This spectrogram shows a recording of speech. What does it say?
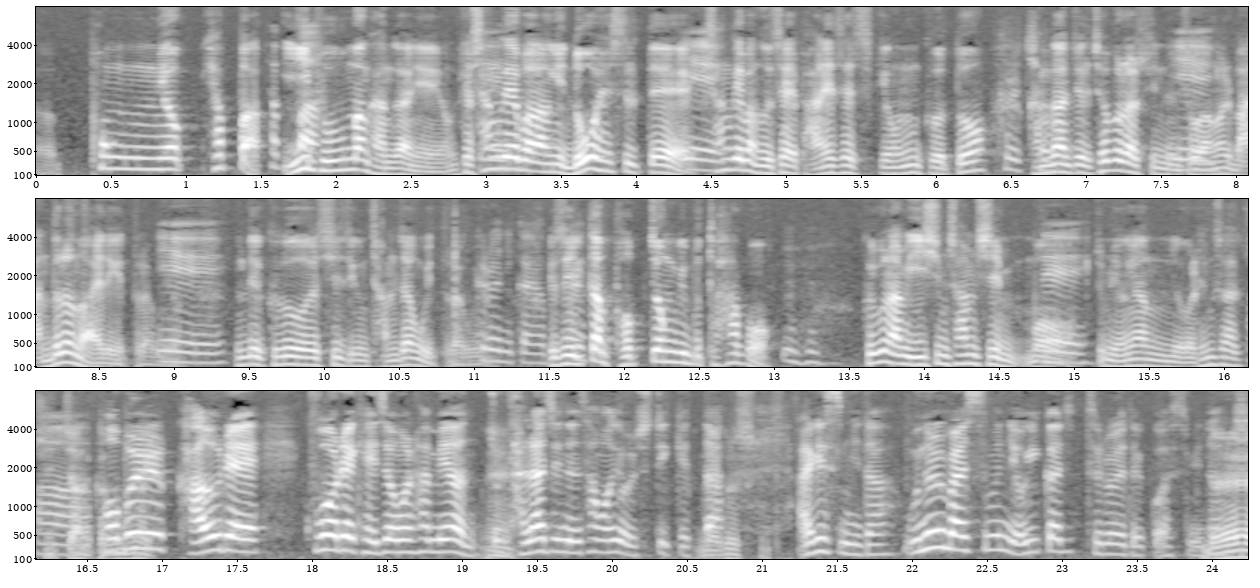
어, 폭력, 협박, 협박, 이 부분만 강간이에요. 그러니까 네. 상대방이 노 했을 때 예. 상대방 의사에 반해서 했을 경우는 그것도 그렇죠. 강간죄를 처벌할 수 있는 예. 조항을 만들어 놔야 되겠더라고요. 예. 근데 그것이 지금 잠자고 있더라고요. 그러니까요. 그래서 일단 법 정비부터 하고 음흠. 그리고 나면 2심, 3심 뭐좀 네. 영향력을 행사할 수 아, 있지 않을까. 법을. 가을에 9월에 개정을 하면 좀 네. 달라지는 상황이 올 수도 있겠다. 네, 그렇습니다. 알겠습니다. 오늘 말씀은 여기까지 들어야 될 것 같습니다. 네.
